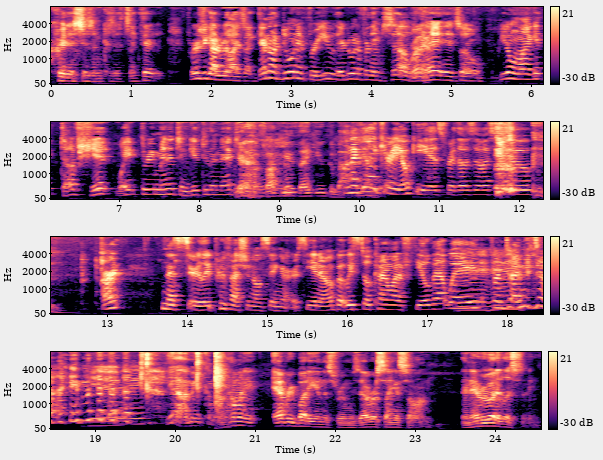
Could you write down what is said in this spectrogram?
criticism because it's like they're first you gotta realize like they're not doing it for you. They're doing it for themselves, Right. right? And so if you don't like it, tough shit. Wait three minutes and get to the next Yeah, one. fuck you, thank you, goodbye. And I feel like karaoke is for those of us who aren't necessarily professional singers, you know, but we still kind of want to feel that way mm-hmm. from time to time. Yeah. Right. Yeah, I mean, come on. How many? Everybody in this room who's ever sang a song, and everybody listening,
